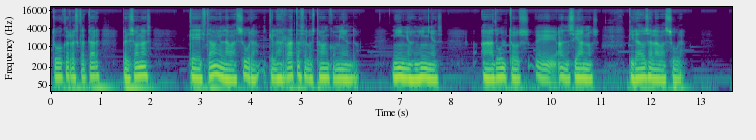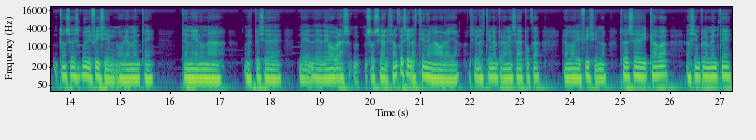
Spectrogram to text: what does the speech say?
tuvo que rescatar personas que estaban en la basura, que las ratas se lo estaban comiendo niños, niñas, adultos, eh, ancianos, tirados a la basura. Entonces es muy difícil, obviamente, tener una, una especie de, de, obras sociales, aunque sí las tienen ahora ya, sí las tienen, pero en esa época era muy difícil, ¿no? Entonces se dedicaba a simplemente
